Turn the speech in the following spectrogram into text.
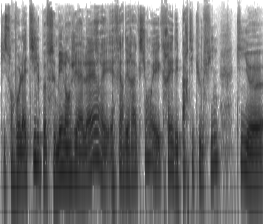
qui sont volatiles peuvent se mélanger à l'air et, faire des réactions et créer des particules fines qui euh,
